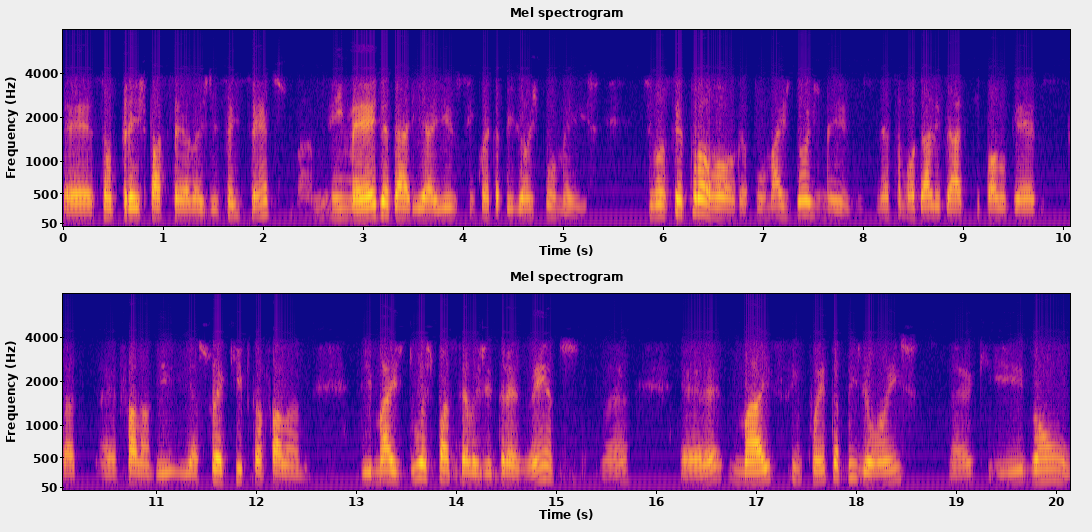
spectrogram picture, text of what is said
É, são três parcelas de 600, em média daria aí 50 bilhões por mês. Se você prorroga por mais dois meses, nessa modalidade que Paulo Guedes está é, falando e, e, a sua equipe está falando, de mais duas parcelas de 300, né, é, mais 50 bilhões né, que vão.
